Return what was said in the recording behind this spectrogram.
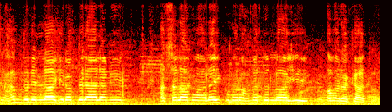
আলহামদুলিল্লাহ রবিল আলমিন। আসসালামু আলাইকুম রহমতুল্লাহ রাহমাতুল্লাহি ওয়া বারাকাতুহু।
